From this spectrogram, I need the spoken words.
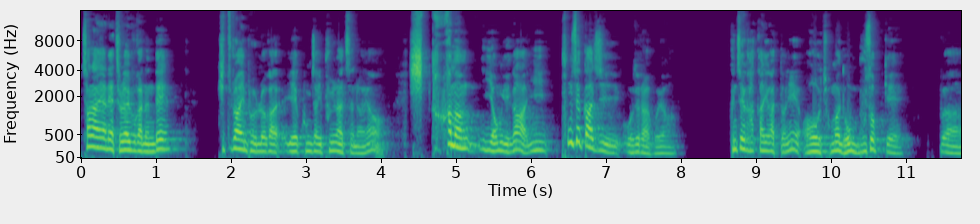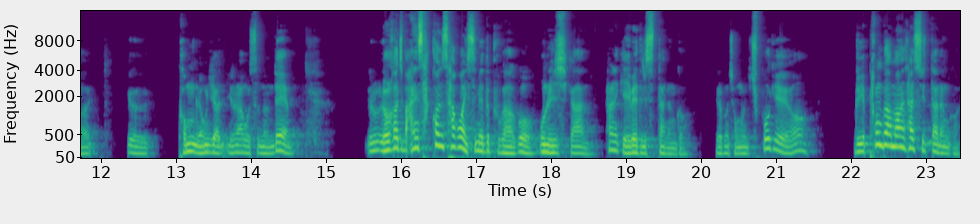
천안에 드라이브 가는데 귀뚜라미 보일러가 얘 공장이 불이 났잖아요. 시커먼 이 연기가 이 풍새까지 오더라고요. 근처에 가까이 갔더니 어 정말 너무 무섭게 어, 그 검은 연기가 일어나고 있었는데 여러 가지 많은 사건 사고가 있음에도 불구하고 오늘 이 시간 하나님께 예배드릴 수 있다는 거 여러분 정말 축복이에요. 우리가 평범하게 살 수 있다는 것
